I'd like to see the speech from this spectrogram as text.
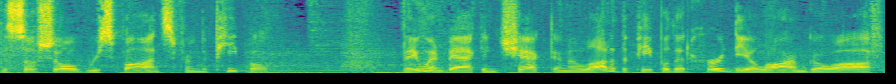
the social response from the people. They went back and checked, and a lot of the people that heard the alarm go off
